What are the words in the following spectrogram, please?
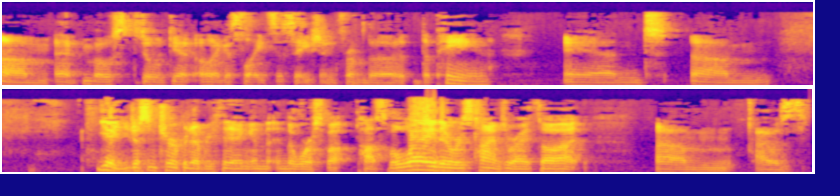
Um, at most, you'll get like a slight cessation from the the pain, and um, yeah, you just interpret everything in, in the worst possible way. There was times where I thought um, I was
